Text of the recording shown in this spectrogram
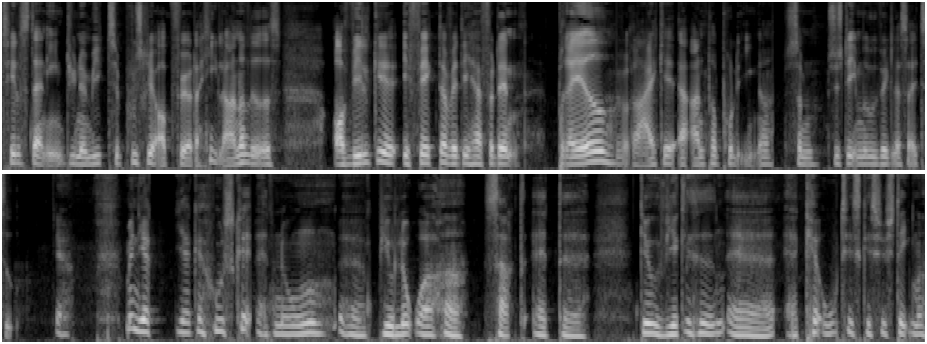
tilstand, en dynamik, til pludselig at opføre dig helt anderledes. Og hvilke effekter vil det have for den brede række af andre proteiner, som systemet udvikler sig i tid? Ja, men jeg, jeg kan huske, at nogle øh, biologer har sagt, at øh, det jo i virkeligheden er, er kaotiske systemer.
